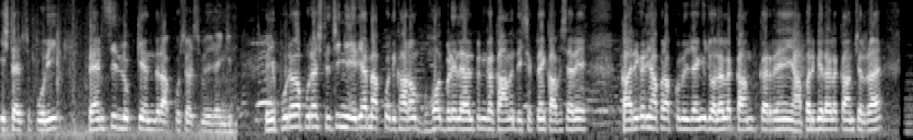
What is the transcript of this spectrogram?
इस टाइप से पूरी फैंसी लुक के अंदर आपको शर्ट्स मिल जाएँगी। तो ये पूरा का पूरा स्टिचिंग एरिया मैं आपको दिखा रहा हूँ। बहुत बड़े लेवल पे इनका काम है देख सकते हैं। काफ़ी सारे कारीगर यहाँ पर आपको मिल जाएँगे जो अलग अलग काम कर रहे हैं। यहाँ पर भी अलग अलग काम चल रहा है।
